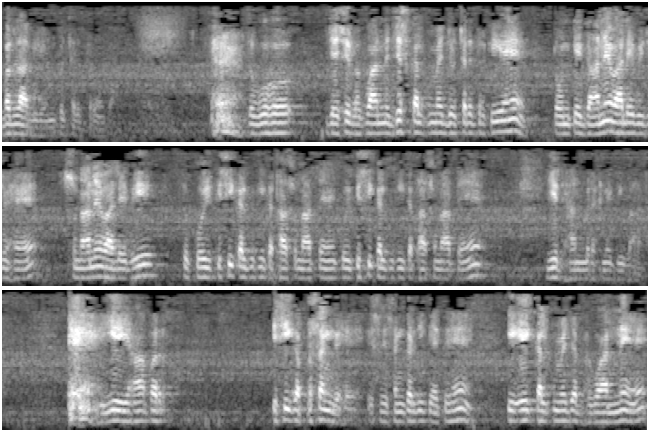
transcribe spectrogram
बदला भी है उनको चरित्रों का। तो वो जैसे भगवान ने जिस कल्प में जो चरित्र किए हैं तो उनके गाने वाले भी जो हैं, सुनाने वाले भी तो कोई किसी कल्प की कथा सुनाते हैं, कोई किसी कल्प की कथा सुनाते हैं, ये ध्यान में रखने की बात है। ये यहाँ पर इसी का प्रसंग है। इसलिए शंकर जी कहते हैं कि एक कल्प में जब भगवान ने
